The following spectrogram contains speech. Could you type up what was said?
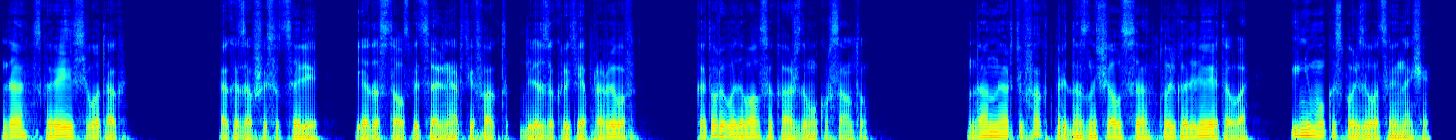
Да, скорее всего так. Оказавшись у цели, я достал специальный артефакт для закрытия прорывов, который выдавался каждому курсанту. Данный артефакт предназначался только для этого и не мог использоваться иначе.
